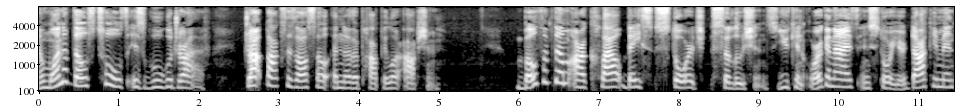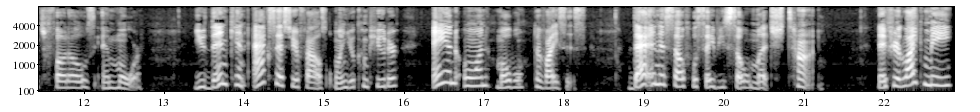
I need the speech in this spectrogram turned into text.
And one of those tools is Google Drive. Dropbox is also another popular option. Both of them are cloud based storage solutions. You can organize and store your documents, photos, and more. You then can access your files on your computer and on mobile devices. That in itself will save you so much time. Now, if you're like me,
